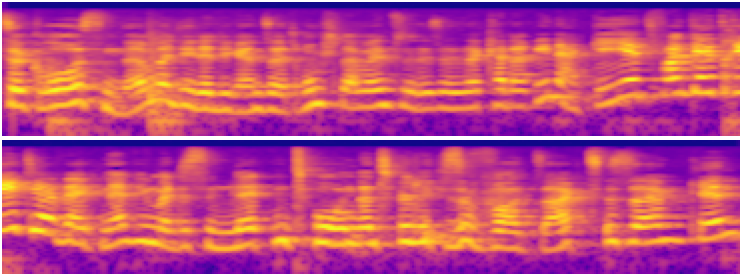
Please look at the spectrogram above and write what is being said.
zur Großen, ne, weil die da die ganze Zeit rumschlawenzelt ist, er sagt, Katharina, geh jetzt von der Drehtür weg, ne, wie man das im netten Ton natürlich sofort sagt zu seinem Kind.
